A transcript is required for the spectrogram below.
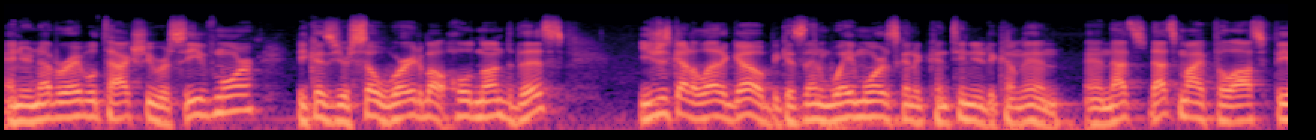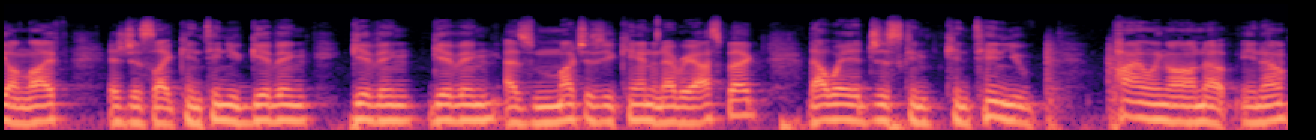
and you're never able to actually receive more because you're so worried about holding on to this, you just got to let it go because then way more is going to continue to come in. And that's that's my philosophy on life is just like continue giving, giving, giving as much as you can in every aspect. That way it just can continue piling on up, you know?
